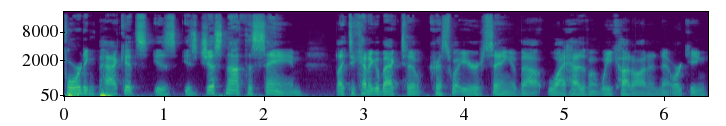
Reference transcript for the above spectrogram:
Forwarding packets is is just not the same like to kind of go back to Chris, what you're saying about why haven't we caught on in networking?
